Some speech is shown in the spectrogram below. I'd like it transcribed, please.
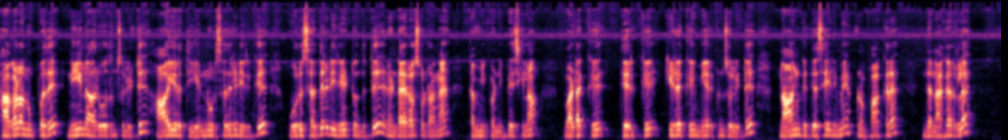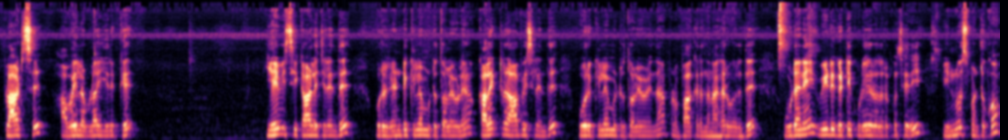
அகலம் முப்பது நீளம் அறுபதுன்னு சொல்லிட்டு ஆயிரத்தி எண்ணூறு சதுரடி இருக்குது ஒரு சதுரடி ரேட் வந்துட்டு ரெண்டாயிரரூவா சொல்கிறாங்க கம்மி பண்ணி பேசிக்கலாம். வடக்கு தெற்கு கிழக்கு மேற்குன்னு சொல்லிட்டு நான்கு திசையிலுமே இப்போ நம்ம பார்க்குற இந்த நகரில் பிளாட்ஸு அவைலபிளாக இருக்குது ஏவிசி காலேஜ்லேருந்து ஒரு ரெண்டு கிலோமீட்டர் தொலைவிலையும் கலெக்டர் ஆஃபீஸ்லேருந்து ஒரு கிலோமீட்டர் தொலைவிலையும் தான் இப்போ நம்ம பார்க்குற இந்த நகர் வருது. உடனே வீடு கட்டி குடியேறுவதற்கும் சரி இன்வெஸ்ட்மெண்ட்டுக்கும்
